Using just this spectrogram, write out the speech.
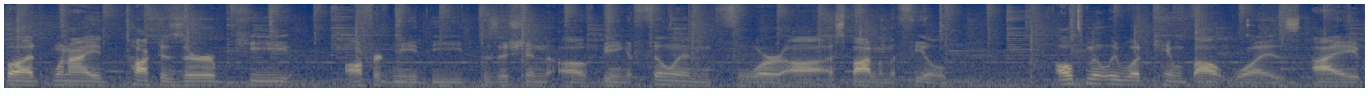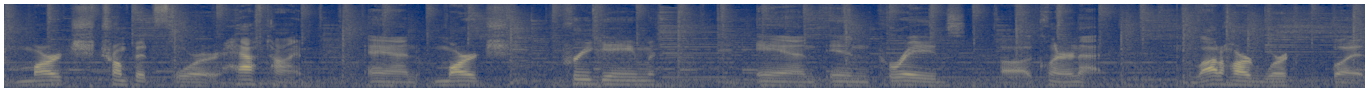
but when I talked to Zerb, he offered me the position of being a fill-in for uh, a spot on the field. Ultimately what came about was I march trumpet for halftime and march pregame and in parades uh, clarinet. A lot of hard work, but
